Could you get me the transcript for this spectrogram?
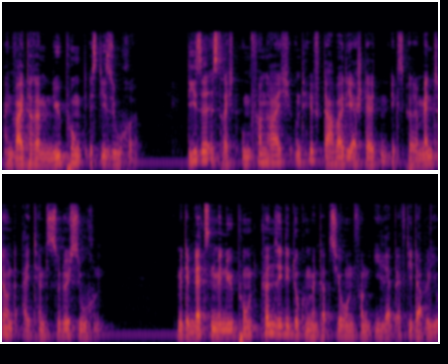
Ein weiterer Menüpunkt ist die Suche. Diese ist recht umfangreich und hilft dabei, die erstellten Experimente und Items zu durchsuchen. Mit dem letzten Menüpunkt können Sie die Dokumentation von eLab FTW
